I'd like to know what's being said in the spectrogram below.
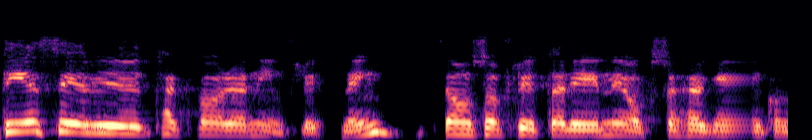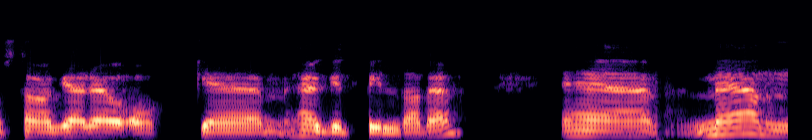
Det ser vi ju tack vare en inflyttning. De som flyttar in är också höginkomsttagare och eh, högutbildade. Eh, men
